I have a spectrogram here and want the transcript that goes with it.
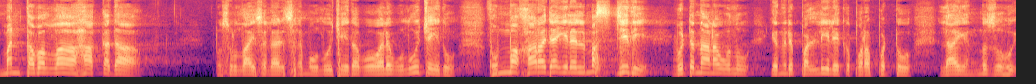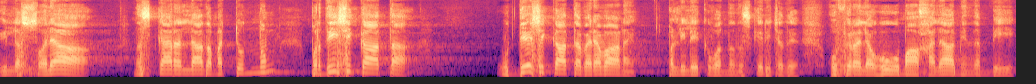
മൻ തവല്ലാഹ കഥ സ്വല്ലല്ലാഹി അലൈഹി വസല്ലം ഉളു ചെയ്ത പോലെ ഉലു ചെയ്തു. തുമ്മ ഖറജ ഇലൽ മസ്ജിദി. വീട്ടിൽ നിന്നാണ് എന്നൊരു എന്നിട്ട് പള്ളിയിലേക്ക് പുറപ്പെട്ടു. ലാ യങ്സുഹു ഇല്ല സ്വലാ. നിസ്കാരമല്ലാതെ മറ്റൊന്നും പ്രതീക്ഷിക്കാത്ത ഉദ്ദേശിക്കാത്ത വരവാണ് പള്ളിയിലേക്ക് വന്ന് നിസ്കരിച്ചത്. ഒഫിറ ലഹൂമാ ഹലാമിൻ നമ്പി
